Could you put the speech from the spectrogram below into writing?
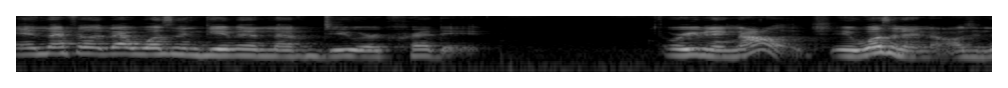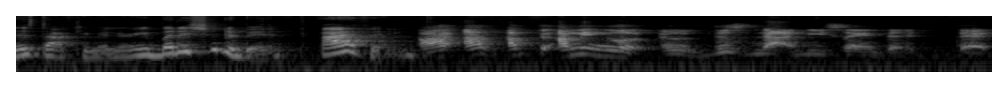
and I feel like that wasn't given enough due or credit or even acknowledged. It wasn't acknowledged in this documentary, but it should have been. I think. I, I, I mean, look, uh, this is not me saying that that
